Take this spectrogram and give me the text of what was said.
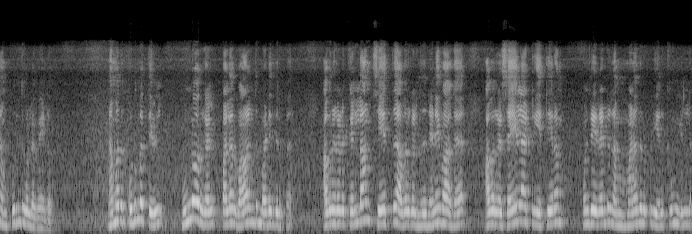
நாம் புரிந்து கொள்ள வேண்டும். நமது குடும்பத்தில் முன்னோர்கள் பலர் வாழ்ந்து மடிந்திருப்பர். அவர்களுக்கெல்லாம் சேர்த்து அவர்கள் நினைவாக அவர்கள் செயலாற்றிய திறம் ஒன்றிரண்டு நம் மனதிற்குள் இருக்கும் இல்லை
